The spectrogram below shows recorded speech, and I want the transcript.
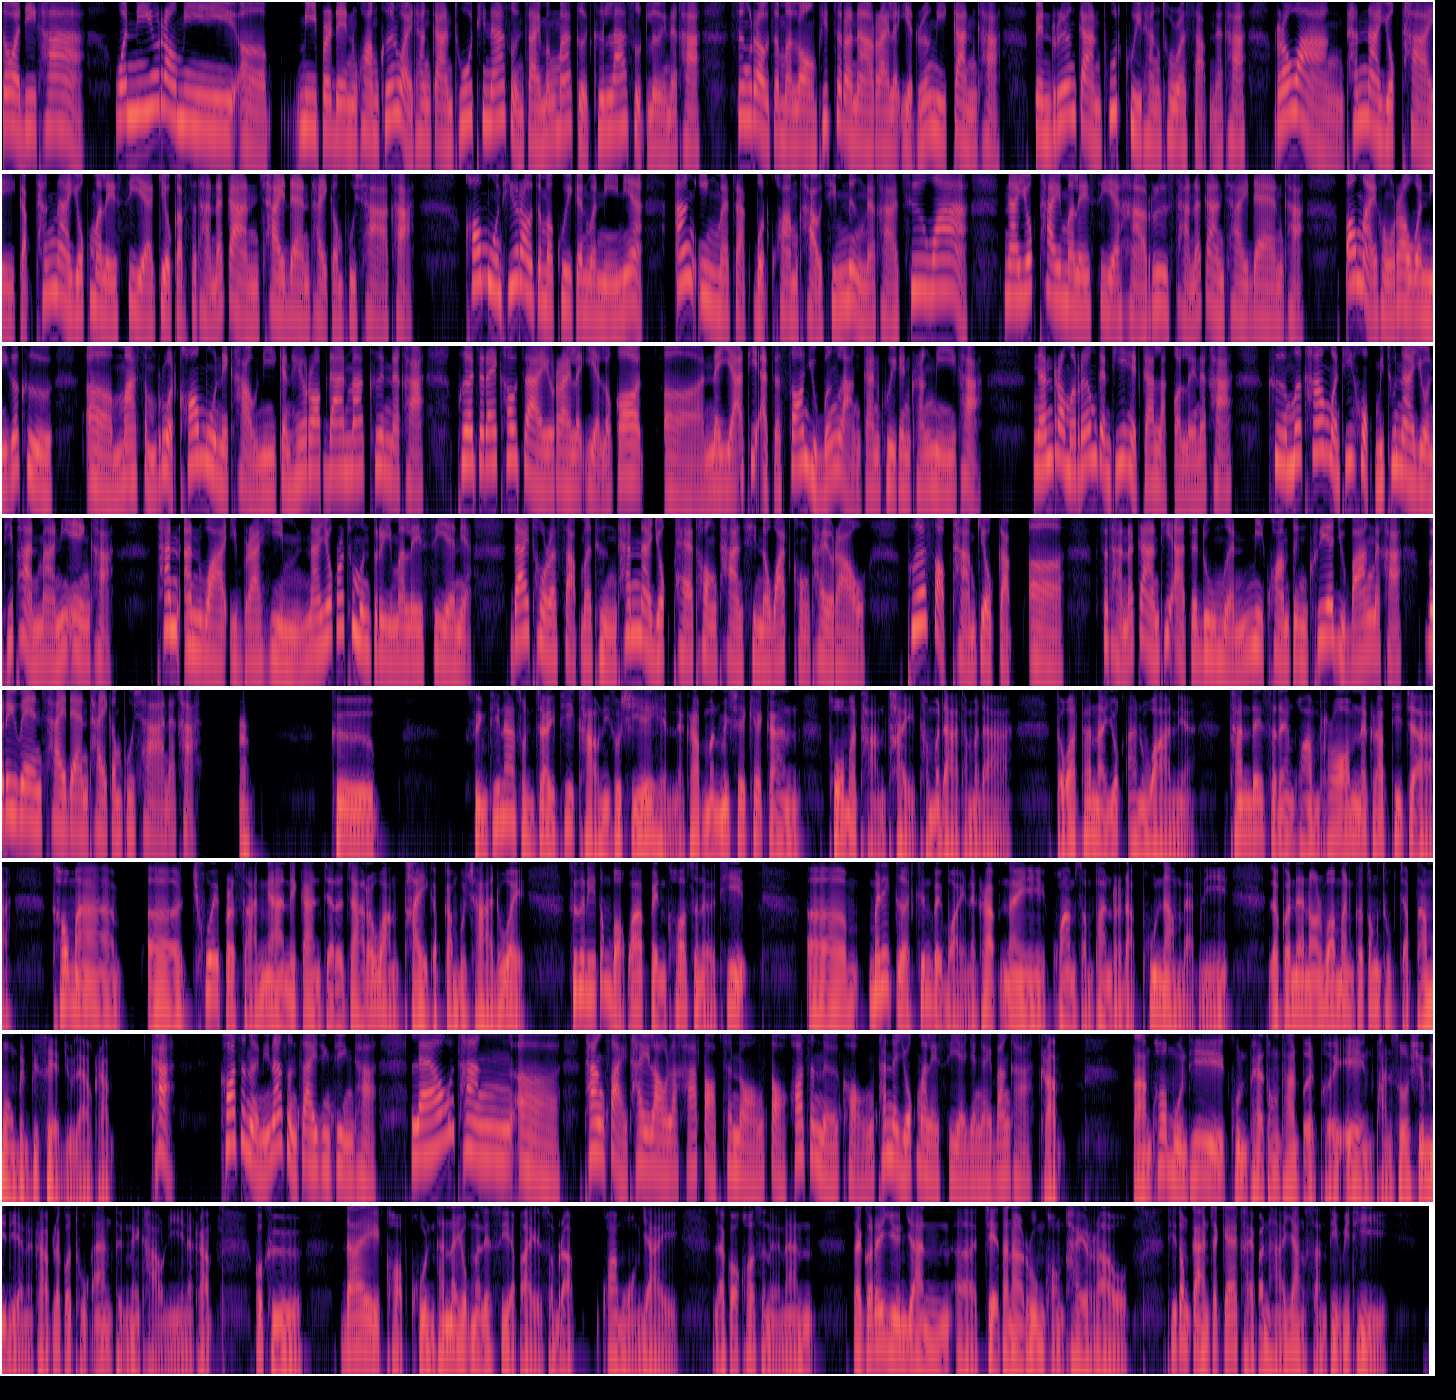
สวัสดีค่ะ วันนี้เรามีมีประเด็นความเคลื่อนไหวทางการทูตที่น่าสนใจมากๆ เกิดขึ้นล่าสุดเลยนะคะ ซึ่งเราจะมาลองพิจารณารายละเอียดเรื่องนี้กันค่ะ เป็นเรื่องการพูดคุยทางโทรศัพท์นะคะ ระหว่างท่านนายกไทยกับท่านนายกมาเลเซีย เกี่ยวกับสถานการณ์ชายแดนไทยกัมพูชาค่ะ ข้อมูลที่เราจะมาคุยกันวันนี้เนี่ยอ้างอิงมาจากบทความข่าวชิ้นหนึ่งนะคะ ชื่อว่า นายกไทยมาเลเซียหารือสถานการณ์ชายแดนค่ะ เป้าหมายของเราวันนี้ก็คือเออมาสำรวจข้อมูลในข่าวนี้กันให้รอบด้านมากขึ้นนะคะ เพื่อจะได้เข้าใจรายละเอียดแล้วก็เอ่อนัยยะที่อาจจะซ่อนอยู่เบื้องหลังการคุยกันครั้งนี้ค่ะงั้นเรามาเริ่มกันที่เหตุการณ์หลักก่อนเลยนะคะ คือเมื่อข้ามวันที่ 6 มิถุนายนที่ผ่านมานี่เองค่ะ ท่านอันวาอิบราฮิม นายกรัฐมนตรีมาเลเซียเนี่ยได้โทรศัพท์มาถึงท่านนายกแพ้ทองทานชินวัตรของไทยเรา เพื่อสอบถามเกี่ยวกับสถานการณ์ที่อาจจะดูเหมือนมีความตึงเครียดอยู่บ้างนะคะ บริเวณชายแดนไทยกัมพูชานะคะคือสิ่งที่น่าสนใจที่ข่าวนี้เขาชี้ให้เห็นนะครับ มันไม่ใช่แค่การโทรมาถามไทยธรรมดาธรรมดา แต่ว่าท่านนายกอันวานเนี่ยท่านได้แสดงความพร้อมนะครับที่จะเข้ามา ช่วยประสานงานในการเจรจาระหว่างไทยกับกัมพูชาด้วย ซึ่งอันนี้ต้องบอกว่าเป็นข้อเสนอที่เอ่อไม่ได้เกิดขึ้นบ่อยๆนะครับในความสัมพันธ์ระดับผู้นำแบบนี้ แล้วก็แน่นอนว่ามันก็ต้องถูกจับตามองเป็นพิเศษอยู่แล้วครับ ค่ะ ข้อเสนอนี้น่าสนใจจริง ๆ ค่ะ แล้วทางเอ่อทางฝ่ายไทยเราล่ะคะ ตอบสนองต่อข้อเสนอของท่านนายกมาเลเซียยังไงบ้างคะครับ ตามข้อมูลที่คุณแพทองทานเปิดเผยเองผ่านโซเชียลมีเดียนะครับแล้วก็ถูกอ้างถึงในข่าวนี้นะครับ ก็คือได้ขอบคุณท่านนายกมาเลเซียไปสำหรับความห่วงใย แล้วก็ข้อเสนอนั้น แต่ก็ได้ยืนยันเเจตนารมณ์ของไทยเรา ที่ต้องการจะแก้ไขปัญหาอย่างสันติวิธี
